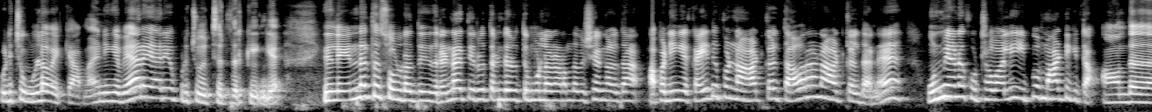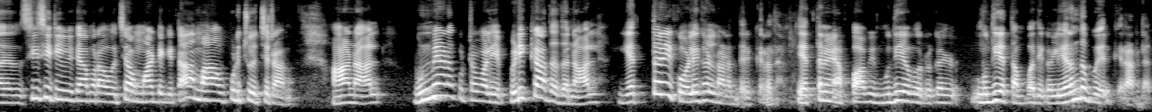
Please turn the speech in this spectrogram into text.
பிடிச்சு உள்ள வைக்காம நீங்க வேற யாரையும் பிடிச்சி வச்சுருந்துருக்கீங்க. இதுல என்னத்த சொல்றது? இது ரெண்டாயிரத்தி இருபத்தி ரெண்டு இருபத்தி மூணில் நடந்த விஷயங்கள் தான். அப்ப நீங்க கைது பண்ண ஆட்கள் தவறான ஆட்கள் தான். உண்மையான குற்றவாளி இப்போ மாட்டிக்கிட்டான். அந்த சிசிடிவி கேமரா வச்சு அவன் மாட்டிக்கிட்டான். மா பிடிச்சி வச்சிட்டாங்க. ஆனால் உண்மையான குற்றவாளியை பிடிக்காததனால் எத்தனை கொலைகள் நடந்திருக்கிறது. எத்தனை அப்பாவி முதியவர்கள் முதிய தம்பதிகள் இறந்து போயிருக்கிறார்கள்.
